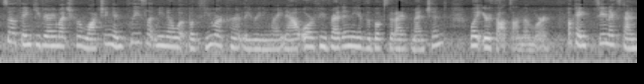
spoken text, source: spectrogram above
So thank you very much for watching, and please let me know what books you are currently reading right now, or if you've read any of the books that I've mentioned, what your thoughts on them were. Okay, see you next time.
